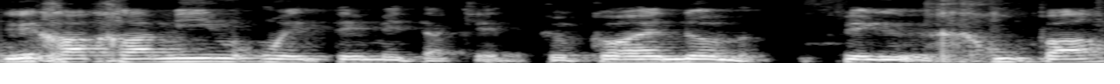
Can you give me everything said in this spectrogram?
les rachamim ont été métaken. Que quand un homme fait roupa,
